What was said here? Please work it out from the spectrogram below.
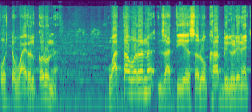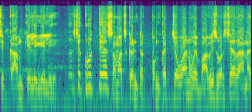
पोस्ट व्हायरल करून वातावरण जातीय सलोखा बिघडण्याचे काम केले गेले. तरचे कृत्य समाजकंटक पंकज चव्हाण वय बावीस वर्ष राहणार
